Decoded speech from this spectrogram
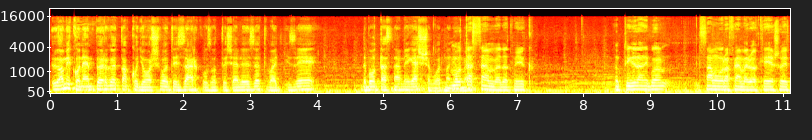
ő amikor nem pörgött, akkor gyors volt és zárkózott és előzött, vagy izé, de Bottasnál még ez se volt nagyon. Bottas mert... szenvedett mondjuk. Ott igazániból számomra felmerül a kérdés, hogy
